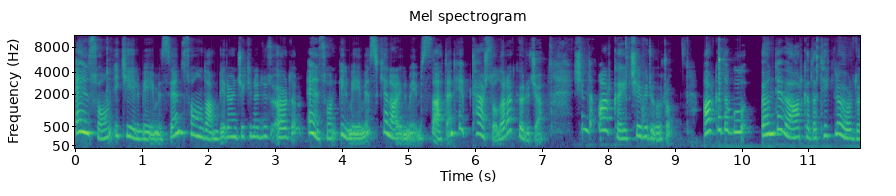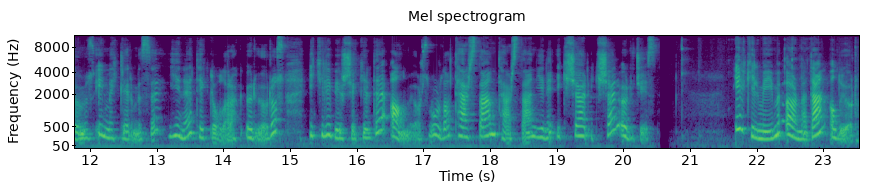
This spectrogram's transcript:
En son iki ilmeğimizin sondan bir öncekini düz ördüm. En son ilmeğimiz kenar ilmeğimiz zaten hep ters olarak öreceğim. Şimdi arkayı çeviriyorum. Arkada bu önde ve arkada tekli ördüğümüz ilmeklerimizi yine tekli olarak örüyoruz. İkili bir şekilde almıyoruz. Burada tersten tersten yine ikişer ikişer öreceğiz. İlk ilmeğimi örmeden alıyorum.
